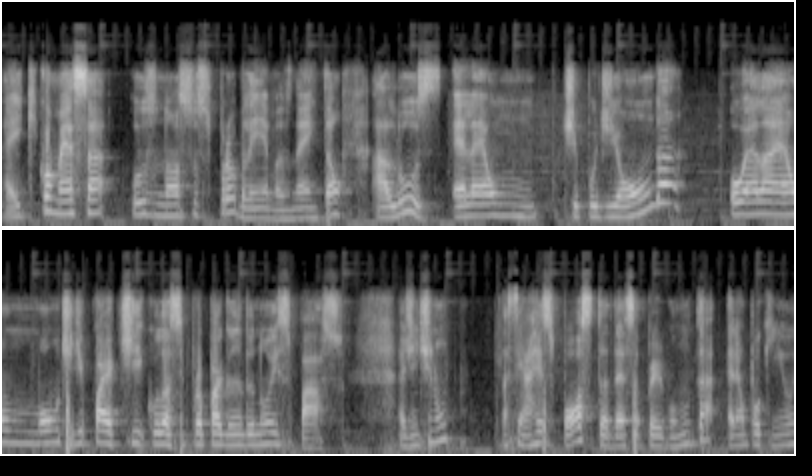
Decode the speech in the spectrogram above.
É aí que começa os nossos problemas, né? Então, a luz, ela é um tipo de onda ou ela é um monte de partículas se propagando no espaço? A gente não, assim, a resposta dessa pergunta é um pouquinho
